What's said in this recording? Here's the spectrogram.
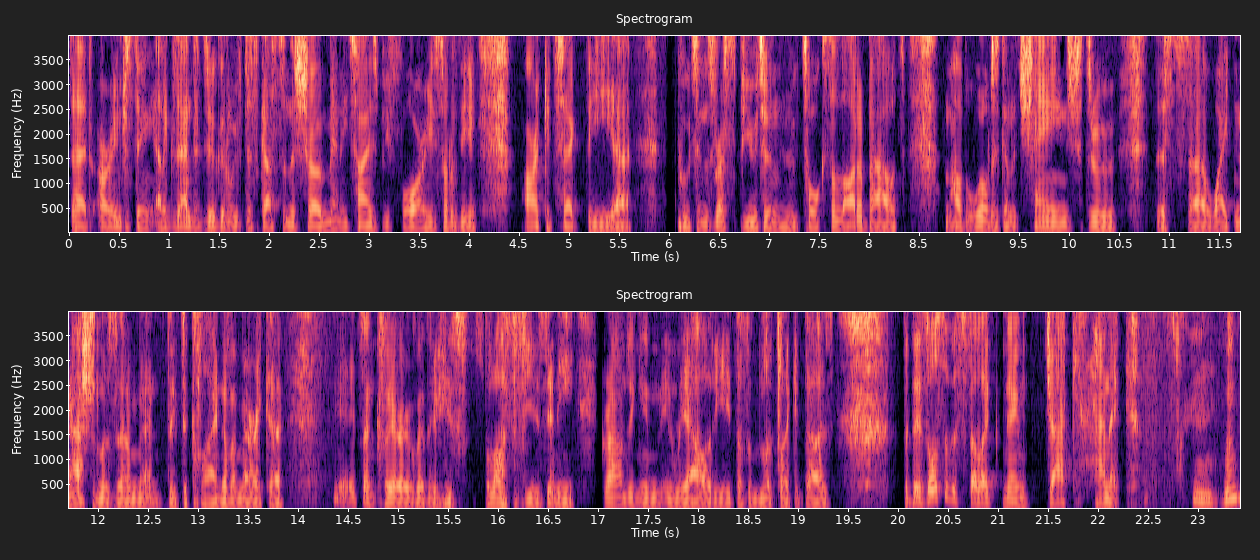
that are interesting. Alexander Dugin, we've discussed in the show many times before. He's sort of the architect, the uh, Putin's Rasputin, who talks a lot about how the world is going to change through this uh, white nationalism and the decline of America. It's unclear whether his philosophy is any grounding in, in reality. It doesn't look like it does. But there's also this fellow named Jack Hanick. Mm-hmm.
